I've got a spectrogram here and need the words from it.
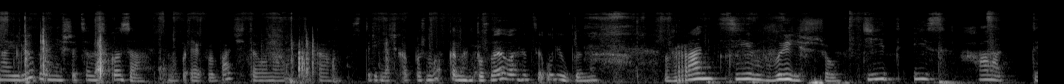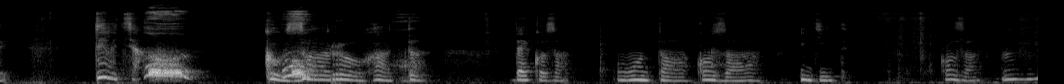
Найулюбленіше це ось коза. Ну, Як ви бачите, вона така стріночка пожмакана, була, це улюблена. Вранці вийшов дід із хати. Дивиться. Коза рогата. Де коза? Он та коза. І дід. Коза. Угу.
